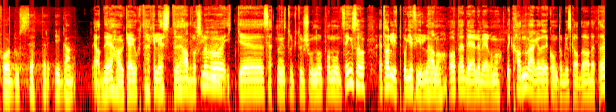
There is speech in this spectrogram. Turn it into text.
før du setter i gang. Ja, det har jo ikke jeg gjort. Jeg har ikke lest eh, advarsler og ikke sett noen instruksjoner på noen ting, så jeg tar det litt på gefühlen her nå, og at det er det jeg leverer nå. Det kan være dere kommer til å bli skada av dette.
